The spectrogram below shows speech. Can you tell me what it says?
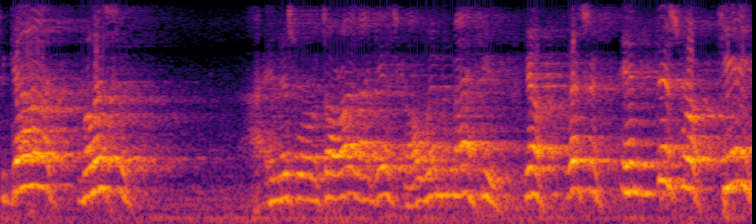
To God, Melissa, in this world, it's all right, I guess. Call women Matthew. You know, listen, in this world, Kenny,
